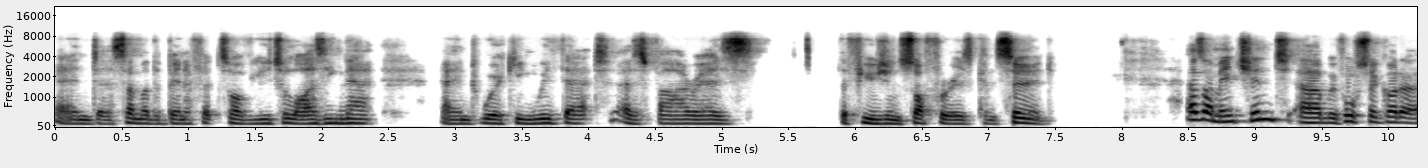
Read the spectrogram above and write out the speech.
and uh, some of the benefits of utilizing that and working with that as far as the Fusion software is concerned. As I mentioned, uh, we've also got a,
